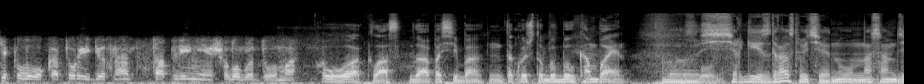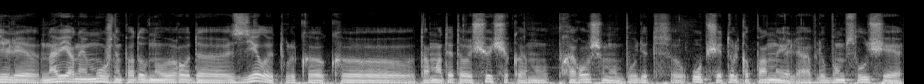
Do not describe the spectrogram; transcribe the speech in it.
тепло, которое идет на отопление жилого дома? О, класс. Да, спасибо. Такой, чтобы был комбайн. Э, условно. Сергей, здравствуйте. Ну, на самом деле, наверное, можно подобного рода сделать, только к, там, от этого счетчика, ну, по-хорошему, будет общая только панель, а в любом случае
